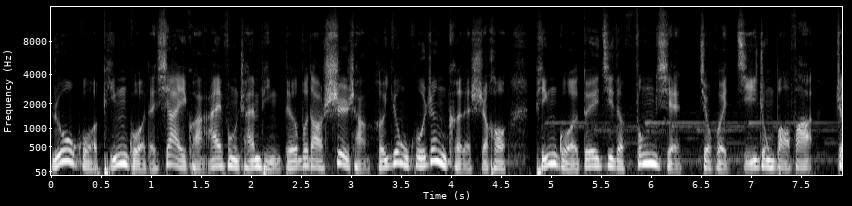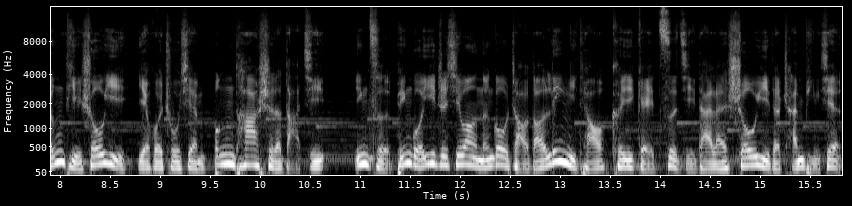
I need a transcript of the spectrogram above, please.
如果苹果的下一款 iPhone 产品得不到市场和用户认可的时候，苹果堆积的风险就会集中爆发，整体收益也会出现崩塌式的打击。因此，苹果一直希望能够找到另一条可以给自己带来收益的产品线。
